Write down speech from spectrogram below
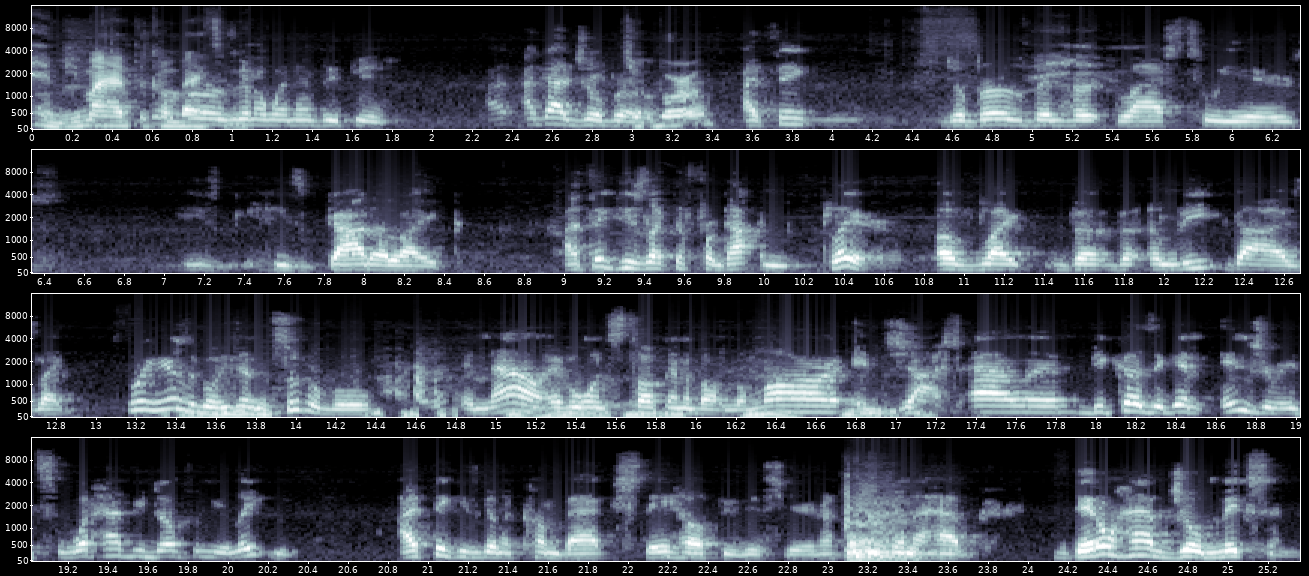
Damn, you might have to Joe come back Burrow's to me. going to win MVP. I, I got Joe Burrow. Joe Burrow. I think Joe Burrow's been hurt the last two years. He's he's got to like. I think he's like the forgotten player of like the the elite guys. Like three years ago, he's in the Super Bowl, and now everyone's talking about Lamar and Josh Allen because again, injury. It's what have you done for me lately? I think he's going to come back, stay healthy this year, and I think he's going to have. They don't have Joe Mixon,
